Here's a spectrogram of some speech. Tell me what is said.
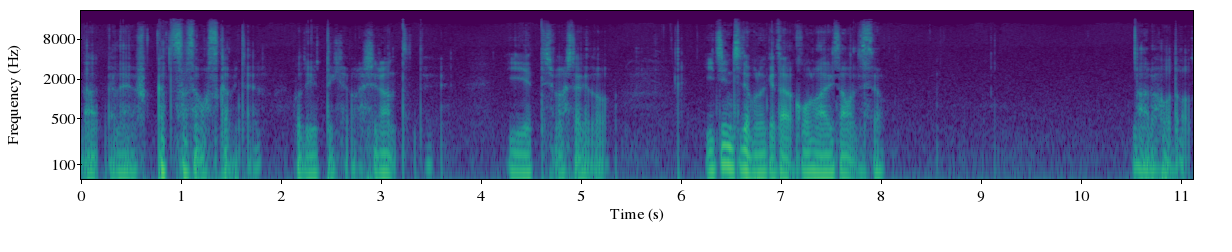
なんかね復活させますかみたいなこと言ってきたから知らんっつっていいえってしましたけど一日でも抜けたらこのありさまですよなるほど。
